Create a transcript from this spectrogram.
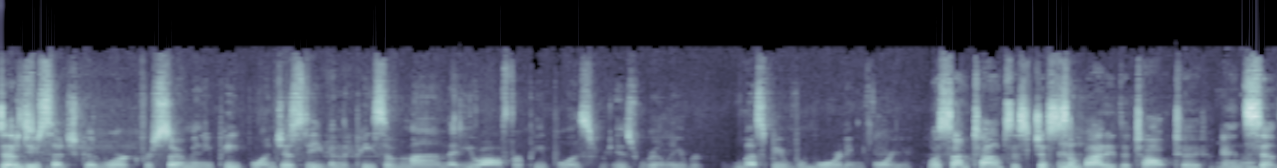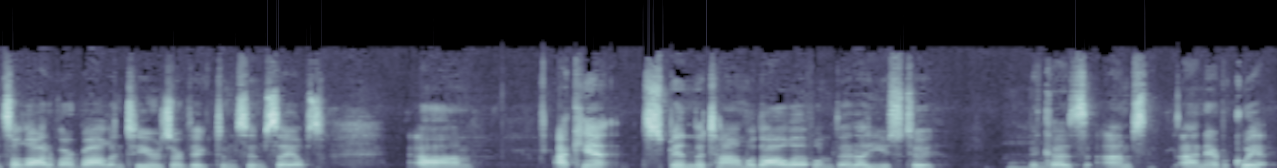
you do such good work for so many people, and just even the peace of mind that you offer people is is really must be rewarding for you. Well, sometimes it's just somebody to talk to. And since a lot of our volunteers are victims themselves, um, I can't spend the time with all of them that I used to mm-hmm. because I'm I never quit.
